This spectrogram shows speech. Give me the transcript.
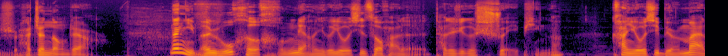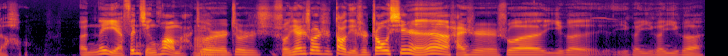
是，还真能这样。那你们如何衡量一个游戏策划的他的这个水平呢？看游戏比如卖的好，呃，那也分情况嘛，嗯就是就是，首先说是到底是招新人啊，还是说一个一个一个一个，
